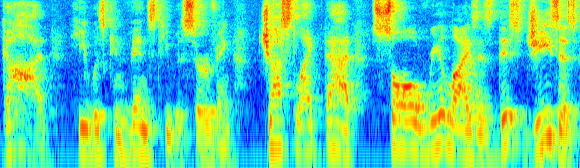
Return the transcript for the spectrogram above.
God he was convinced he was serving. Just like that, Saul realizes this Jesus,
